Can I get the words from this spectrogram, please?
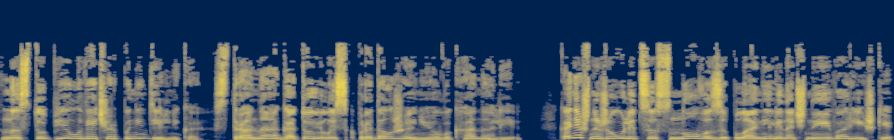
Наступил вечер понедельника. Страна готовилась к продолжению вакханалии. Конечно же, улицы снова заполонили ночные воришки.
